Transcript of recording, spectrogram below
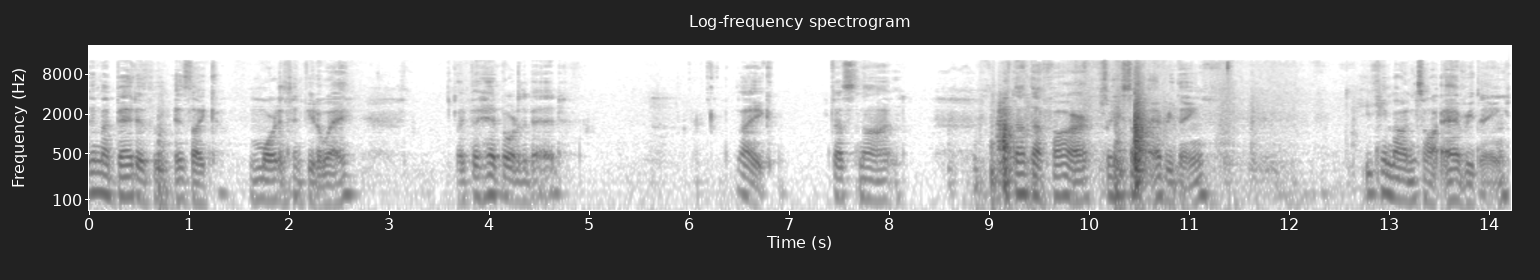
I think my bed is is like more than ten feet away. Like the headboard of the bed. Like, that's not not that far. So he saw everything. He came out and saw everything.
